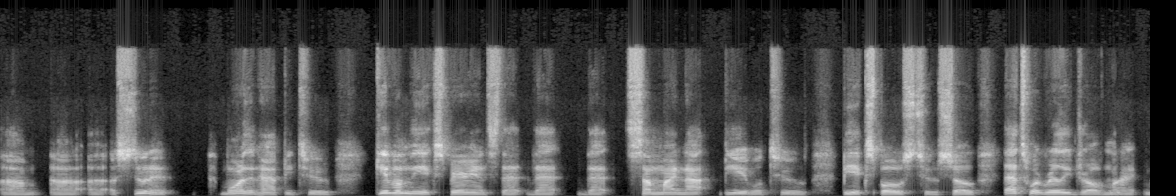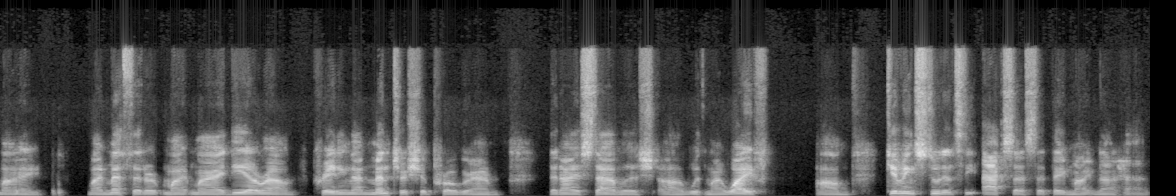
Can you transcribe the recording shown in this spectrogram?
um, uh, a student, more than happy to. give them the experience that that that some might not be able to be exposed to. So that's what really drove my my my method or my my idea around creating that mentorship program that I established uh, with my wife, um, giving students the access that they might not have.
